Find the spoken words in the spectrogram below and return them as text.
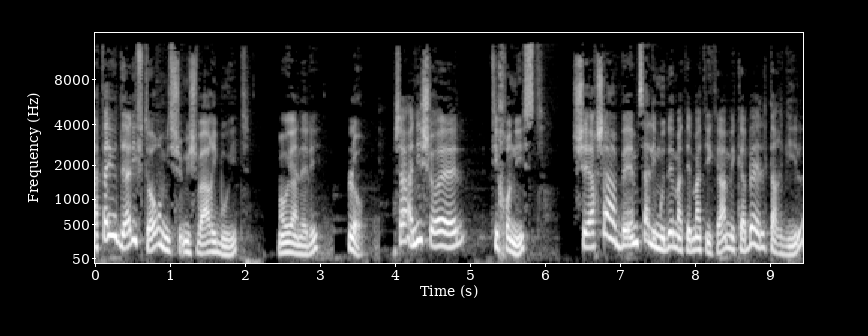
אתה יודע לפתור מש, משוואה ריבועית? מה הוא יענה לי? לא. עכשיו אני שואל תיכוניסט, שעכשיו באמצע לימודי מתמטיקה מקבל תרגיל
